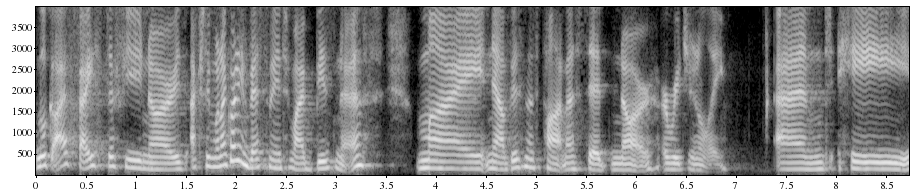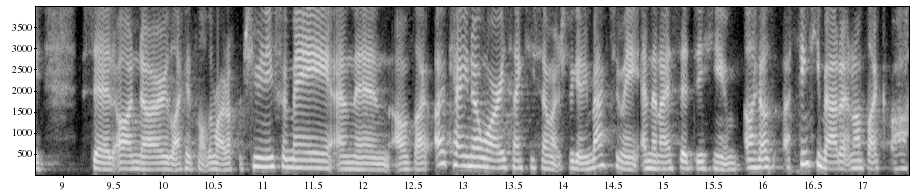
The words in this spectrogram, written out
look, I faced a few no's. Actually, when I got investment into my business, my now business partner said no originally. And he said, Oh, no, like it's not the right opportunity for me. And then I was like, Okay, no worries. Thank you so much for getting back to me. And then I said to him, like, I was thinking about it and I was like, Oh,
